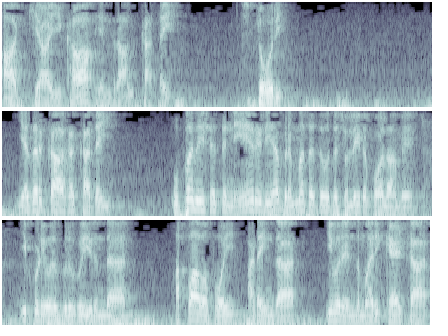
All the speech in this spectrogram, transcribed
ஆக்கியாயிகா என்றால் கதை. ஸ்டோரி. எதற்காக கதை? உபனிஷத்து நேரடியா பிரம்ம தத்துவத்தை சொல்லிட்டு போலாமே. இப்படி ஒரு புருகு இருந்தார். அப்பாவை போய் அடைந்தார். இவர் இந்த மாதிரி கேட்டார்.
